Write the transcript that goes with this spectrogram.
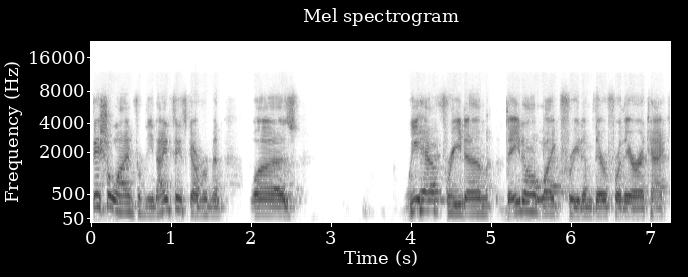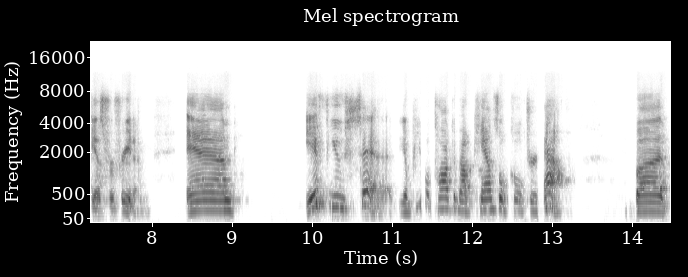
official line from the United States government was, we have freedom, they don't like freedom, therefore they are attacking us for freedom. And if you said, you know, people talk about cancel culture now, but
